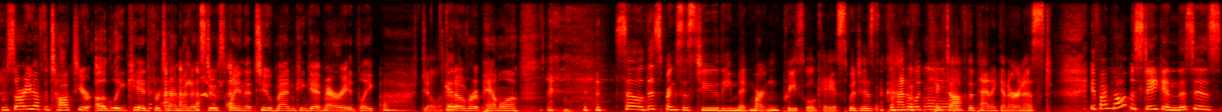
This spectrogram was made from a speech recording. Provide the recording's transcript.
I'm sorry you have to talk to your ugly kid for 10 minutes to explain that two men can get married. Like Deal with it. get over it, Pamela. So this brings us to the McMartin preschool case, which is kind of what kicked off the panic in earnest. If I'm not mistaken, this is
